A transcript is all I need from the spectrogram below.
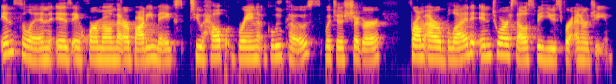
insulin is a hormone that our body makes to help bring glucose, which is sugar, from our blood into our cells to be used for energy.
